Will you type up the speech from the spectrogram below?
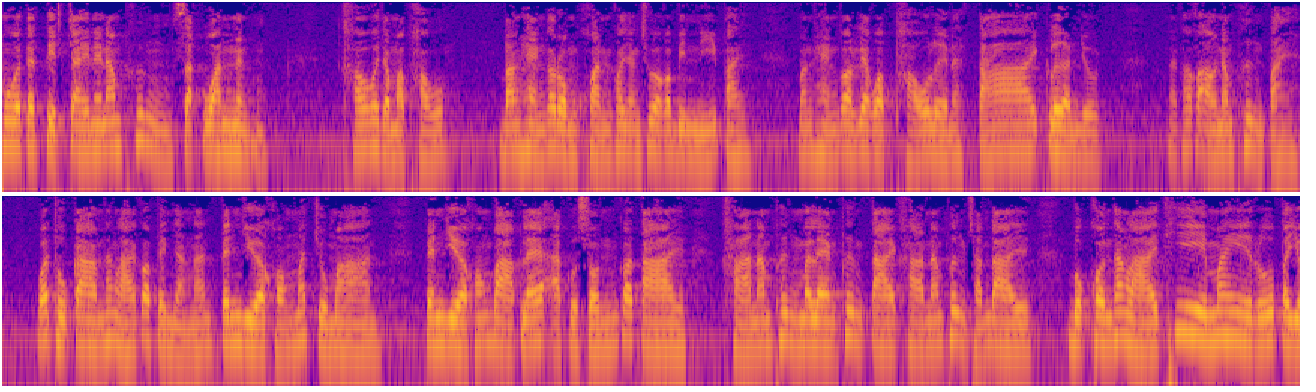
มัวแต่ติดใจในน้ำพึ่งสักวันหนึ่ง เขาก็จะมาเผา บางแห่งก็รมควันเขายังชั่วก็บินหนีไป บางแห่งก็เรียกว่าเผาเลยนะ ตายเกลื่อนอยู่แล้วเขาก็เอาน้ำพึ่งไป วัตถุกรรมทั้งหลายก็เป็นอย่างนั้น เป็นเหยื่อของมัจจุมานเป็นเหยื่อของบาปและอกุศลก็ตาย ขาน้ำพึ่งมแมลงพึ่งตาย ขาน้ำพึ่งฉันใด บุคคลทั้งหลายที่ไม่รู้ประโย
